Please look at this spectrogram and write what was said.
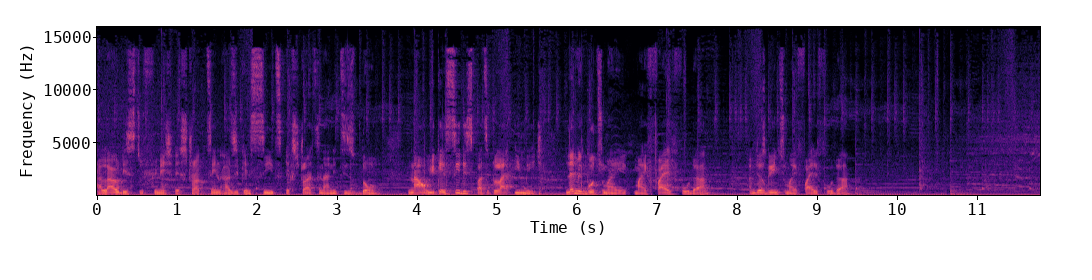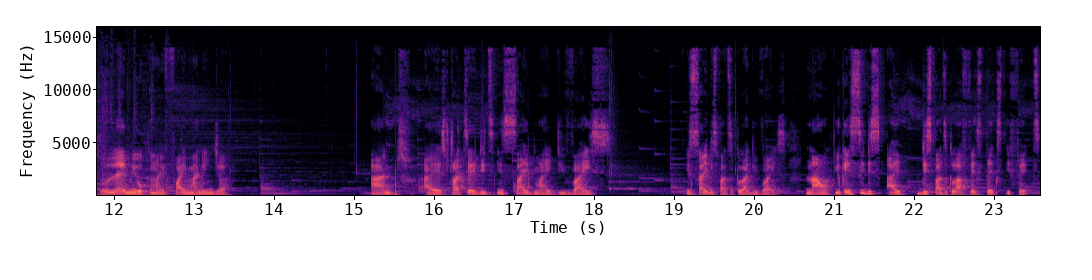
allow this to finish extracting. As you can see it's extracting and it is done. Now you can see this particular image. Let me go to my my file folder. I'm just going to my file folder. So let me open my file manager. And i extracted it inside my device. Inside this particular device. Now you can see this i this particular fixed text effect.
